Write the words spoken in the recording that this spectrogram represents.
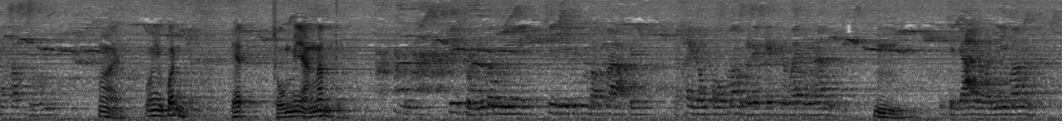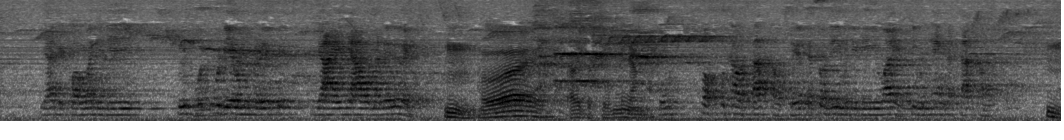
นี่ครับผม ไม่ก็มีคนเฮ็ดสูมมีอย่างนั้นติที่สูงก็มีที่ดีที่บอกว่าเป็นจะให้ยกโป๊กมั่งก็เลยเก็บเอาไว้ตรงนั้น อืมที่จะย้ายวันนี้มั่งย้ายไปกองไว้ดีๆมีผลผู้เดียวมันก็เลยย้ายยาวมาเรื่อยอืมโอ้ยเอาไปสูมมีอย่างๆผมบอกผู้เฒ่าตัดเอาเสียแต่ต้นนี้มันดีๆไว้ที่มันแห้งก็ตัดเอาอืม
